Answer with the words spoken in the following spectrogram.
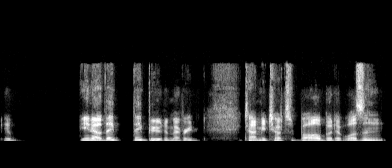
it you know they they booed him every time he touched the ball, but it wasn't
